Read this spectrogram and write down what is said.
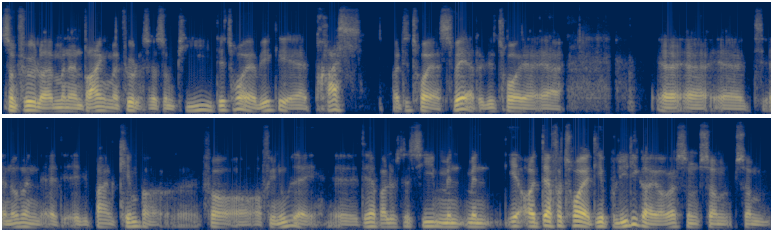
som føler, at man er en dreng, man føler sig som pige. Det tror jeg virkelig er et pres, og det tror jeg er svært, og det tror jeg er, er, er, er, er noget, man, at, et barn kæmper øh, for at, at finde ud af. Øh, det har jeg bare lyst til at sige. Men, men, ja, og derfor tror jeg, at de her politikere, jo også, som, som, som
